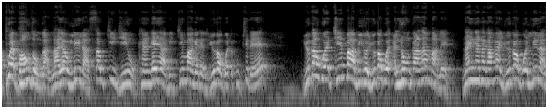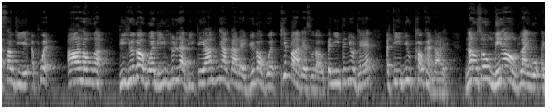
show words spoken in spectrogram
အဖွဲ့ဘောင်းဆောင်ကလာရောက်လေလာစောက်ကြည့်ခြင်းကိုခံခဲ့ရပြီးကျင်းပခဲ့တဲ့ရွေးကောက်ပွဲတစ်ခုဖြစ်တယ် ရွေးကောက်ပွဲကျင်းပပြီးတော့ရွေးကောက်ပွဲအလွန်ကာလမှာလဲနိုင်ငံတကာကရွေးကောက်ပွဲလေလာစောက်ကြည့်ရေးအဖွဲ့အားလုံးကဒီရွေးကောက်ပွဲဒီလွတ်လပ်ပြီးတရားမျှတတဲ့ရွေးကောက်ပွဲဖြစ်ပါတယ်ဆိုတာကိုတညီတညွတ်ထဲအတီးပြုထောက်ခံထားတယ်နောက်ဆုံးမင်းအောင်လှိုင်ကိုအ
